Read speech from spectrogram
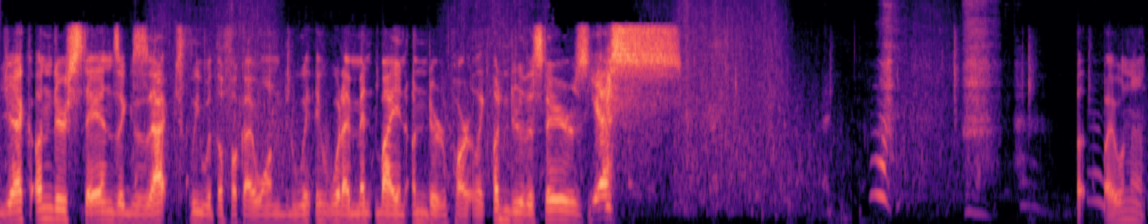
Jack understands exactly what the fuck I wanted with what I meant by an under part, like under the stairs. Yes. Uh, why wouldn't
